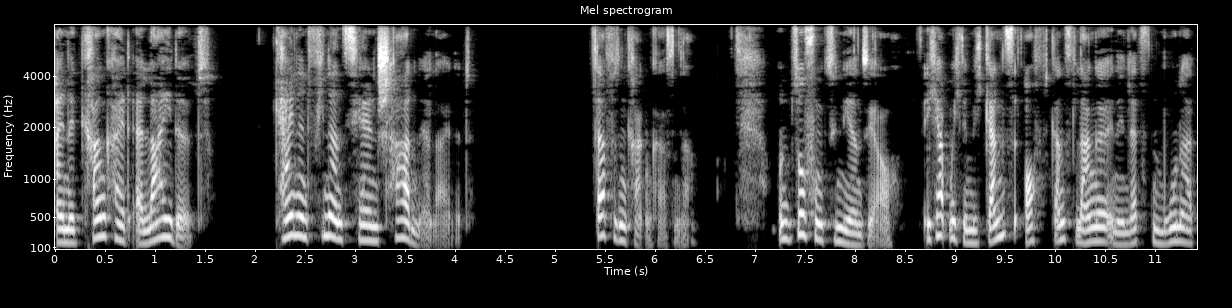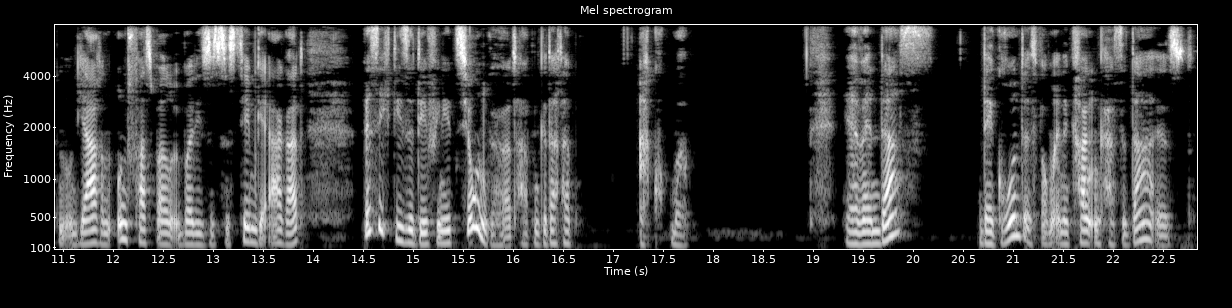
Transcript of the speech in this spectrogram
eine Krankheit erleidet, keinen finanziellen Schaden erleidet. Dafür sind Krankenkassen da. Und so funktionieren sie auch. Ich habe mich nämlich ganz oft, ganz lange in den letzten Monaten und Jahren unfassbar über dieses System geärgert, bis ich diese Definition gehört habe und gedacht habe, ach guck mal, ja, wenn das der Grund ist, warum eine Krankenkasse da ist,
